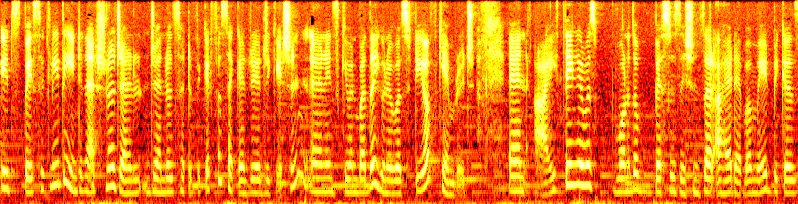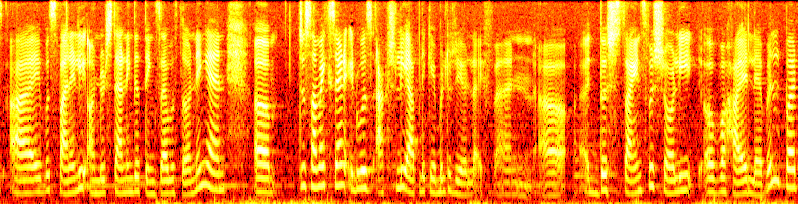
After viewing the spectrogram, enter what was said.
it's basically the international general, general certificate for secondary education and it's given by the university of cambridge. And i think it was one of the best decisions that i had ever made because i was finally understanding the things i was learning and um, to some extent it was actually applicable to real life. And uh, the science was surely of a higher level but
